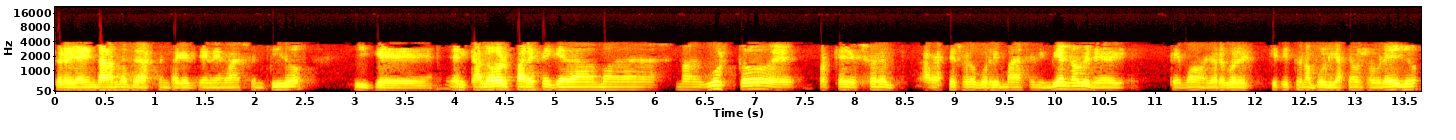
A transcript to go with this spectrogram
pero ya indagando te das cuenta que tiene más sentido y que el calor parece que da más, más gusto, eh, porque suele, a veces suele ocurrir más en invierno, que, bueno, yo recuerdo que hiciste una publicación sobre ello,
